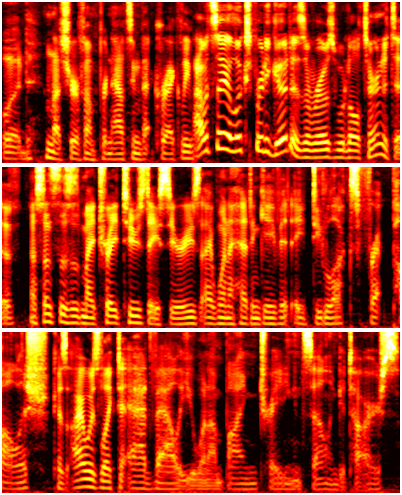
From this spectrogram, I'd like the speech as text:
wood. I'm not sure if I'm pronouncing that correctly. I would say it looks pretty good as a rosewood alternative. Now, since this is my Trade Tuesday series, I went ahead and gave it a deluxe fret polish because I always like to add value when I'm buying, trading, and selling guitars.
